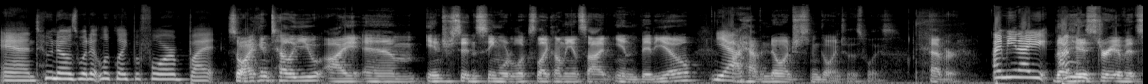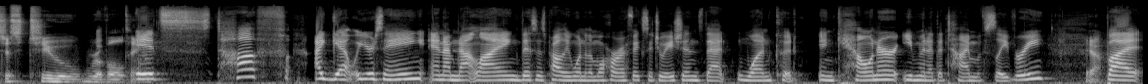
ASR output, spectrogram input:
And who knows what it looked like before, but So I can tell you, I am interested in seeing what it looks like on the inside in video. Yeah. I have no interest in going to this place ever. I mean, I The I'm- history of it's just too revolting. It's tough. I get what you're saying, and I'm not lying. This is probably one of the more horrific situations that one could encounter, even at the time of slavery. yeah. But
